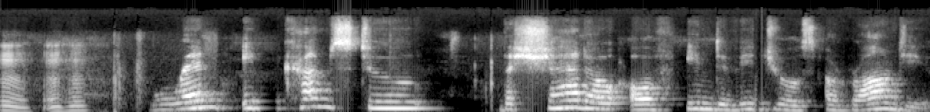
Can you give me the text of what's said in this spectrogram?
Mm, mm-hmm. When it comes to the shadow of individuals around you,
